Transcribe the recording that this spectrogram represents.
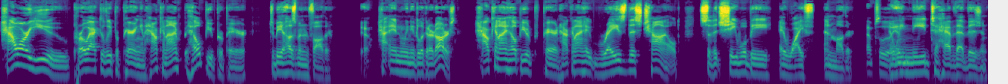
how are you proactively preparing and how can I help you prepare to be a husband and father? Yeah. How, and we need to look at our daughters. How can I help you prepare and how can I raise this child so that she will be a wife and mother? Absolutely. And we need to have that vision.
